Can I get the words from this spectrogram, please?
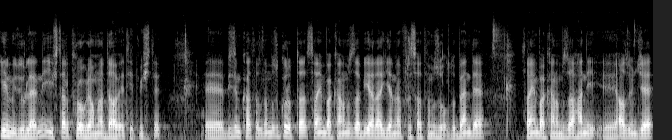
il müdürlerini iftar programına davet etmişti. Ee, bizim katıldığımız grupta Sayın Bakanımızla bir araya gelme fırsatımız oldu. Ben de Sayın Bakanımıza hani e, az önce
